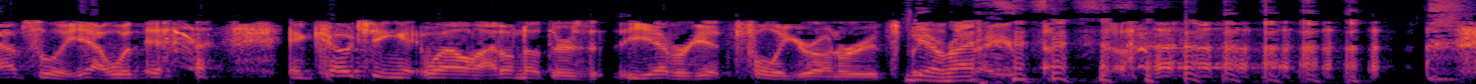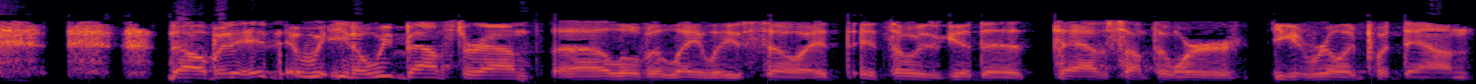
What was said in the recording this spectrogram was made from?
absolutely, yeah. With in coaching, well, I don't know if there's you ever get fully grown roots. But yeah, right. no, but it, you know we bounced around uh, a little bit lately, so it, it's always good to to have something where you can really put down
